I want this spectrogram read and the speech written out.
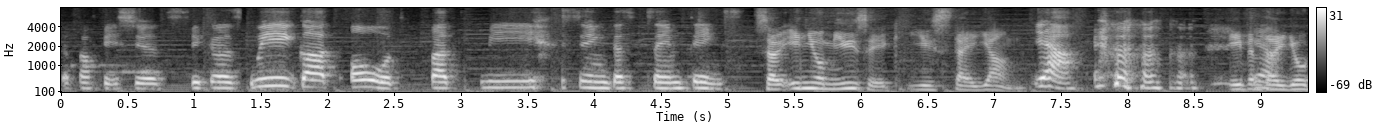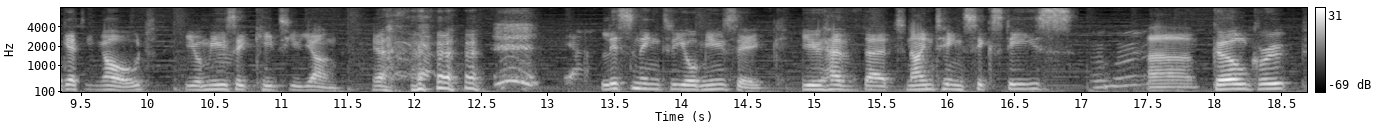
the Puffy Shoes because we got old but we sing the same things. So in your music, you stay young. Yeah. Even Yeah. though you're getting old, your music keeps you young. Yeah. Yeah. Listening to your music, you have that 1960s hmm uh, girl group,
